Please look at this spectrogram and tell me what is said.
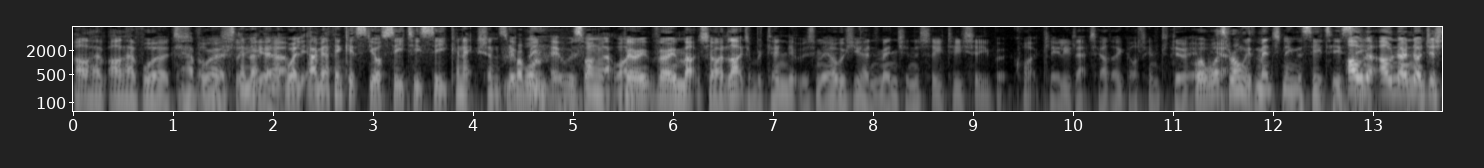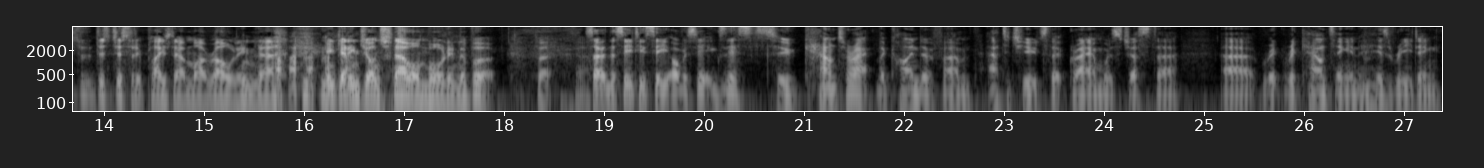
I'll have I'll have words. Have words. In the, in the- well, I mean, I think it's your CTC connections It probably wa- it was swung that one. Very, very much so. I'd like to pretend it was me. I wish you hadn't mentioned the CTC, but quite clearly that's how they got him to do it. well, what's Yeah. wrong with mentioning the CTC? Oh no, oh no, no! Just, just, just that it plays down my role in uh, in getting Jon Snow on board in the book. But yeah. So the CTC obviously exists to counteract the kind of um, attitudes that Graeme was just uh, uh, re- recounting in his reading.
